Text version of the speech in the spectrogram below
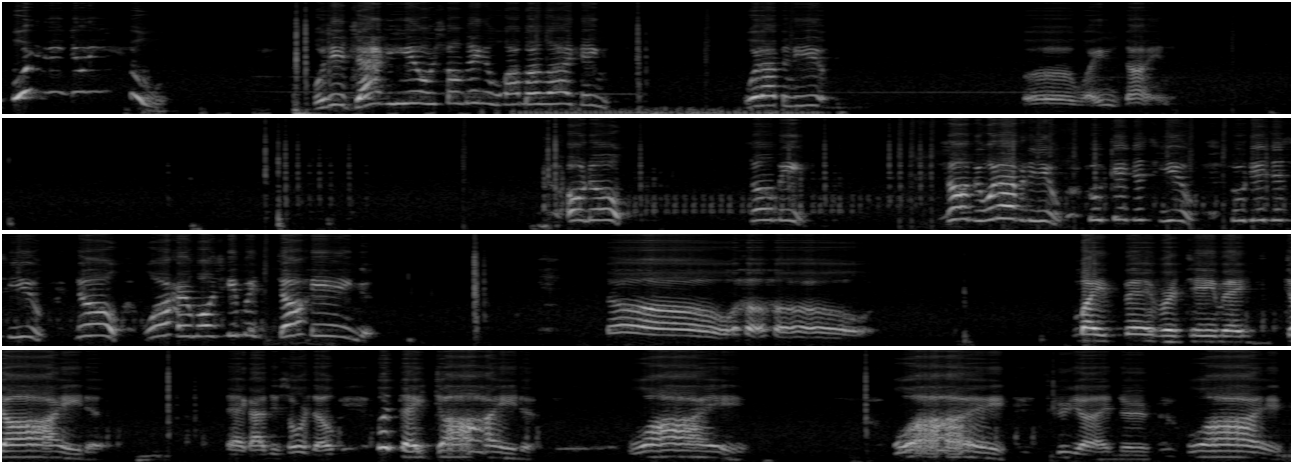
What did he do to you? Was he attacking you or something? And why am I lagging? What happened to you? Uh, why are you dying? Oh no! Zombie! Zombie, what happened to you? Who did this to you? Who did this to you? No! Why are my teammates dying? No! My favorite teammates died! I got a new sword though. But they died! Why? Why? Screw you, Ender. Why?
